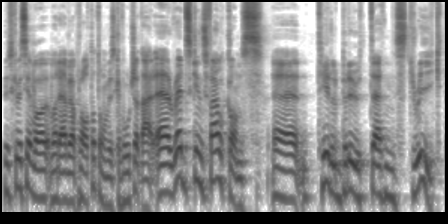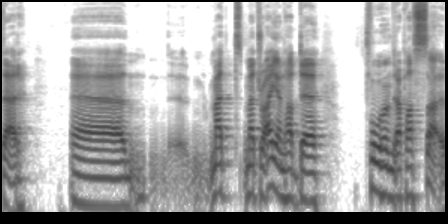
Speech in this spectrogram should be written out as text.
Nu ska vi se vad, vad det är vi har pratat om om vi ska fortsätta här. Uh, Redskins Falcons. Uh, till bruten streak där. Eh, Matt, Matt Ryan hade 200 passa,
